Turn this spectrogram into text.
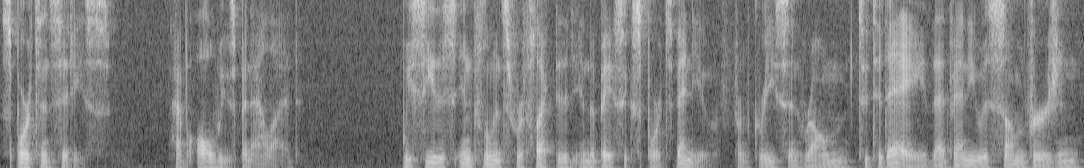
Sports and cities have always been allied. We see this influence reflected in the basic sports venue. From Greece and Rome to today, that venue is some version,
